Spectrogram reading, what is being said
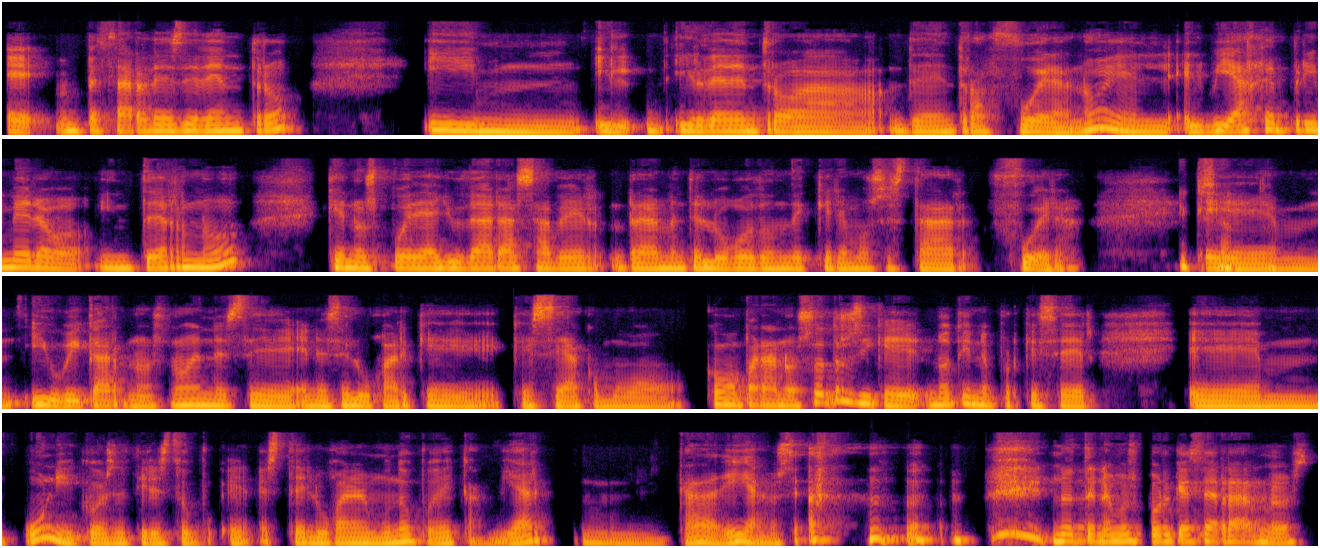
eh, empezar desde dentro y, mm, ir de dentro a, de dentro afuera, ¿no? El, viaje primero interno que nos puede ayudar a saber realmente luego dónde queremos estar fuera em, y ubicarnos ¿no? en, ese, en ese lugar que, que, sea como, como para nosotros y que no tiene por qué ser em, único. Es decir, esto, este lugar en el mundo puede cambiar mm, cada día, o sea, no tenemos por qué cerrarnos.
